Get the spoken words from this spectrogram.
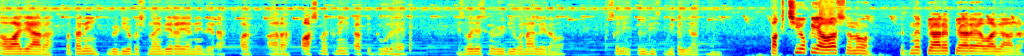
आवाज़ आ रहा, पता नहीं, वीडियो पर सुनाई दे रहा या नहीं दे रहा, पर आ रहा। पास में तो नहीं, काफ़ी दूर है। इस वजह से मैं वीडियो बना ले रहा हूँ। चलिए, जल्दी से निकल जाते हैं। पक्षियों की आवाज़ सुनो, कितने प्यारे प्यारे आवाज़ आ रहा।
